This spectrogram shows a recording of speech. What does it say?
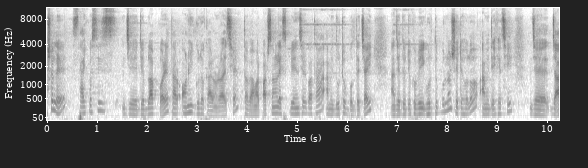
আসলে সাইকোসিস যে ডেভেলপ করে, তার অনেকগুলো কারণ রয়েছে। তবে আমার পার্সোনাল এক্সপিরিয়েন্সের কথা আমি দুটো বলতে চাই। যে দুটো খুবই গুরুত্বপূর্ণ, সেটি হলো আমি দেখেছি যে যা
